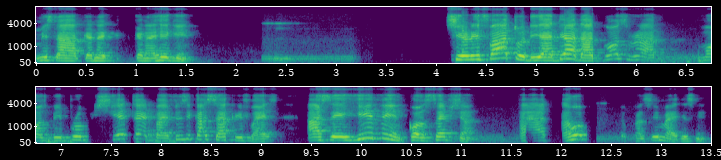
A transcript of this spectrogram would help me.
Mr. Kenneth Hagin. She referred to the idea that God's wrath must be propitiated by physical sacrifice as a heathen conception. I, I hope you can see my listening.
